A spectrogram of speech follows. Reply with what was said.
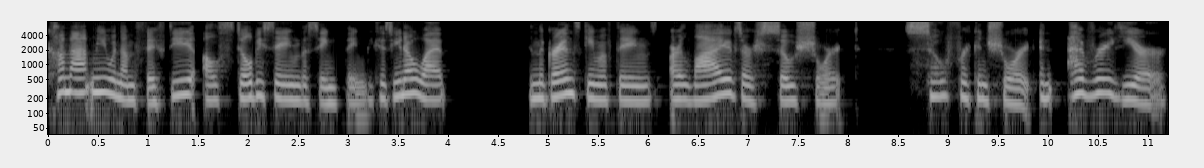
come at me when I'm 50, I'll still be saying the same thing because you know what? In the grand scheme of things, our lives are so short, so freaking short. And every year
